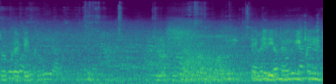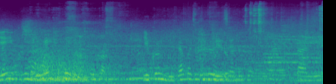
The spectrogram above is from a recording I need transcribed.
डोका टेकव त्याला देताना इकडून घे इकडून घे. इकडून घे जा पटकन घे चालेल.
